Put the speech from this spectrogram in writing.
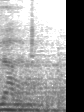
Blood.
